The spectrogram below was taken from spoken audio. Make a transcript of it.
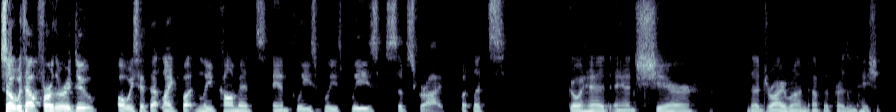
So without further ado, always hit that like button, leave comments, and please, please, please subscribe. But let's go ahead and share the dry run of the presentation.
